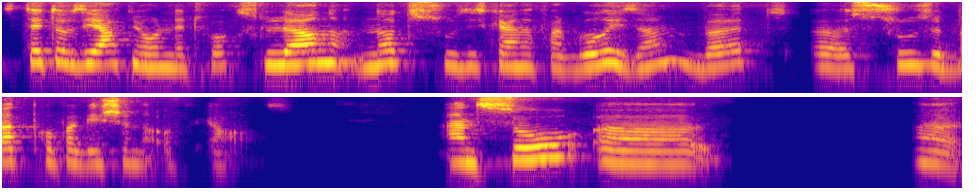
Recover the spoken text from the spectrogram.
state-of-the-art neural networks learn not through this kind of algorithm, but uh, through the backpropagation of errors. And so uh, uh,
